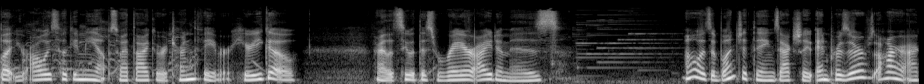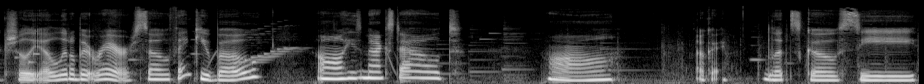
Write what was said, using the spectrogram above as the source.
but you're always hooking me up, so I thought I could return the favor. Here you go. Alright, let's see what this rare item is. Oh, it's a bunch of things actually. And preserves are actually a little bit rare. So thank you, Beau. Aw, he's maxed out. Aw. Okay, let's go see.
